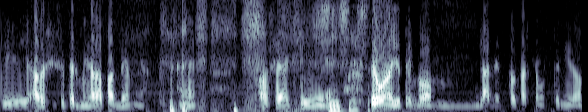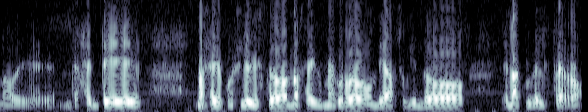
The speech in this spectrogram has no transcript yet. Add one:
que a ver si se termina la pandemia. ¿eh? o sea que... Sí, sí, sí. Pero bueno, yo tengo mil anécdotas que hemos tenido, ¿no? De, de gente, no sé, pues yo he visto, no sé, me acuerdo un día subiendo en la Cruz del Ferro,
